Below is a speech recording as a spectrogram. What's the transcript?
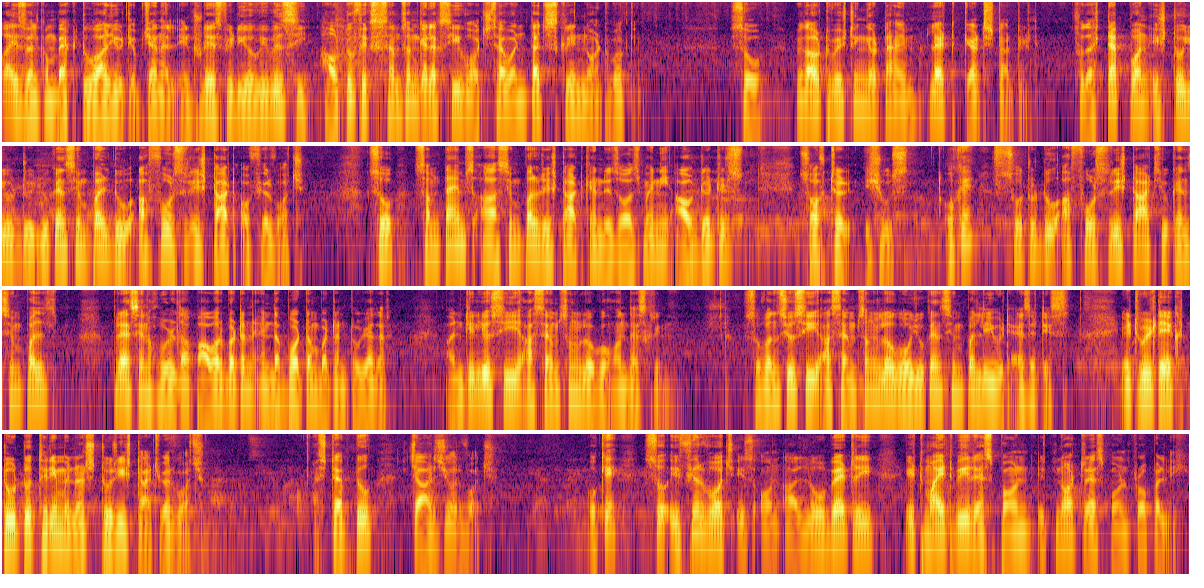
guys welcome back to our youtube channel. In today's video we will see how to fix samsung galaxy watch 7 touch screen not working. So without wasting your time let's get started. So the step one is to you do you can simple do a force restart of your watch. So sometimes a simple restart can resolve many outdated software issues. Okay? So to do a force restart you can simple press and hold the power button and the bottom button together until you see a Samsung logo on the screen. So once you see a Samsung logo, you can simply leave it as it is. It will take 2 to 3 minutes to restart your watch. Step 2. Charge your watch. Okay, so if your watch is on a low battery, it might be respond, it not respond properly.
